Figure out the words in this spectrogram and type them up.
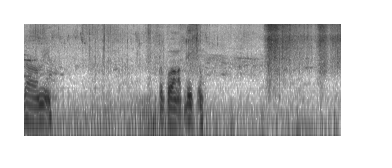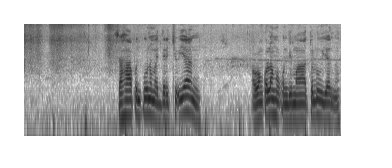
Dami oh. Ito po ang update oh. Sa hapon po na may diretso yan. Awan ko lang ho kung di matuluyan oh.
